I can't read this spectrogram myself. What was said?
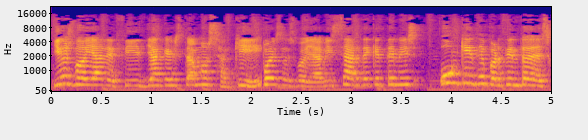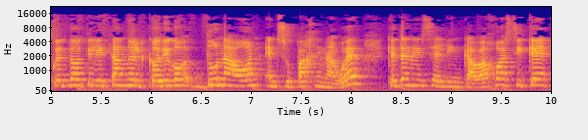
Y os voy a decir, ya que estamos aquí, pues os voy a avisar de que tenéis un 15% de descuento utilizando el código DUNAON en su página web, que tenéis el link abajo, así que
